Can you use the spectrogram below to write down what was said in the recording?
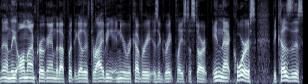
then the online program that I've put together, Thriving in Your Recovery, is a great place to start. In that course, because this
